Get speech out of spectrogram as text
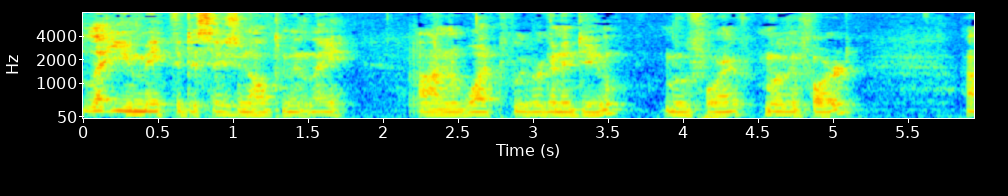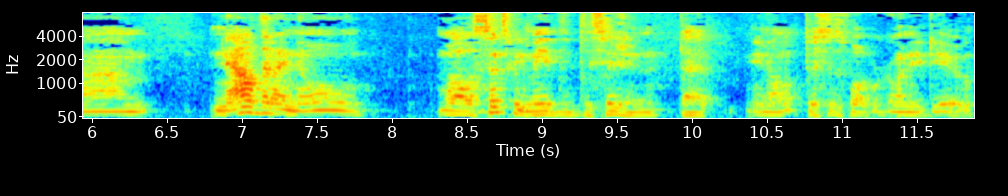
let you make the decision ultimately on what we were going to do, move forward, moving forward. Um, now that I know, well, since we made the decision that you know this is what we're going to do,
